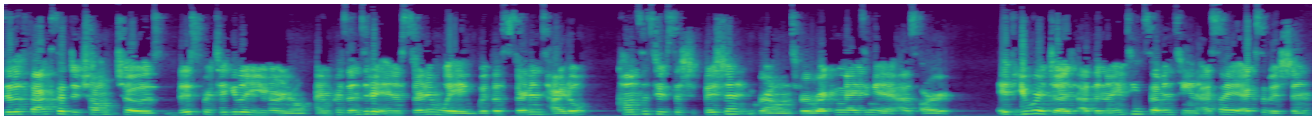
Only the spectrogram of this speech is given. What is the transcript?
Do the fact that Duchamp chose this particular urinal and presented it in a certain way with a certain title constitute sufficient grounds for recognizing it as art? If you were a judge at the 1917 SIA exhibition,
